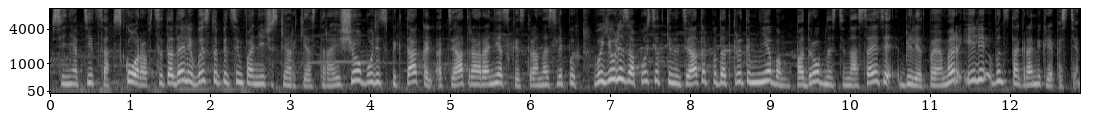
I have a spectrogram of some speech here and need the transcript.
«Синяя птица». Скоро в «Цитадели» выступит симфонический оркестр. А еще будет спектакль от театра Аронецкой «Страна слепых». В июле запустят кинотеатр под открытым небом. Подробности на сайте Билет ПМР или в инстаграме крепости.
